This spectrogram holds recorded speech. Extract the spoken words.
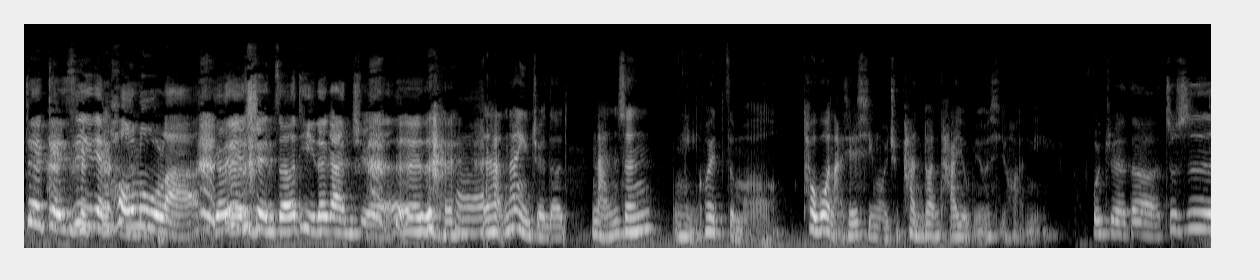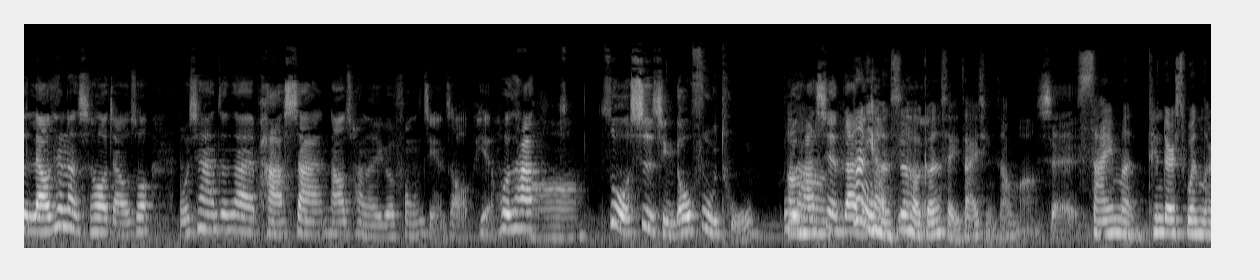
对，给自己一点后路啦，有一点选择题的感觉。对对对。那那你觉得男生你会怎么透过哪些行为去判断他有没有喜欢你？我觉得就是聊天的时候，假如说我现在正在爬山，然后传了一个风景的照片，或者他哦，做事情都附图，或者他现在的那你很适合跟谁在一起，你知道吗谁？？Simon Tinder Swindler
